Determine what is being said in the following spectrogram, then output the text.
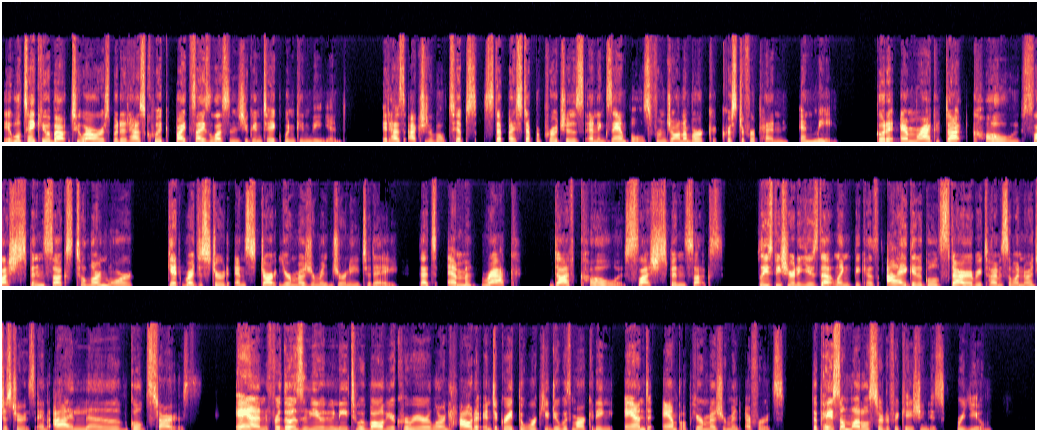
It will take you about two hours, but it has quick, bite sized lessons you can take when convenient. It has actionable tips, step by step approaches, and examples from Johna Burke, Christopher Penn, and me. Go to mrac.co slash spinsucks to learn more, get registered, and start your measurement journey today. That's mrac.co slash spinsucks. Please be sure to use that link because I get a gold star every time someone registers, and I love gold stars. And for those of you who need to evolve your career, learn how to integrate the work you do with marketing and amp up your measurement efforts, the PESO Model certification is for you.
